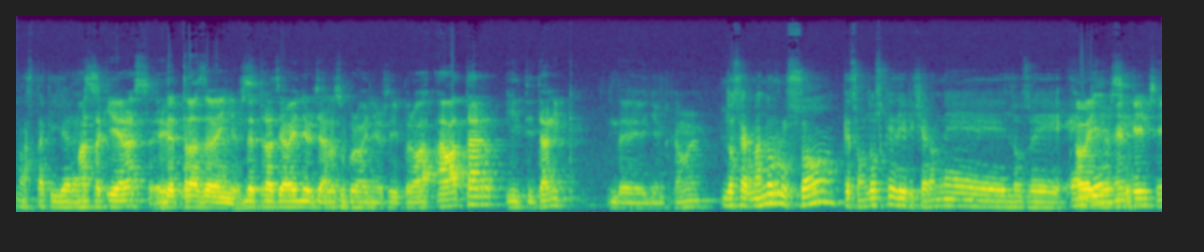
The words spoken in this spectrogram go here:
Más taquilleras. más taquilleras. eh, Detrás de Avengers. Detrás de Avengers, ya los Super Avengers, sí. Pero Avatar y Titanic de James Cameron. Los hermanos Rousseau, que son los que dirigieron eh, los de Endgame. Endgame, sí.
